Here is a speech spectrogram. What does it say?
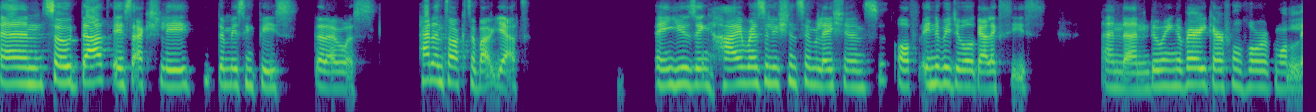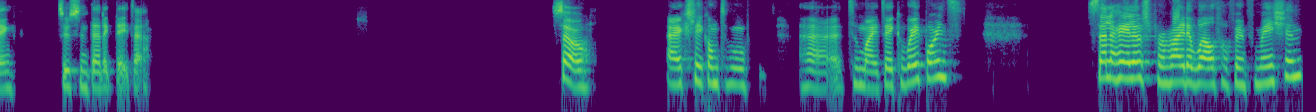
And so that is actually the missing piece that I was hadn't talked about yet. And using high resolution simulations of individual galaxies and then doing a very careful forward modeling to synthetic data. So I actually come to, uh, to my takeaway points. Stellar halos provide a wealth of information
